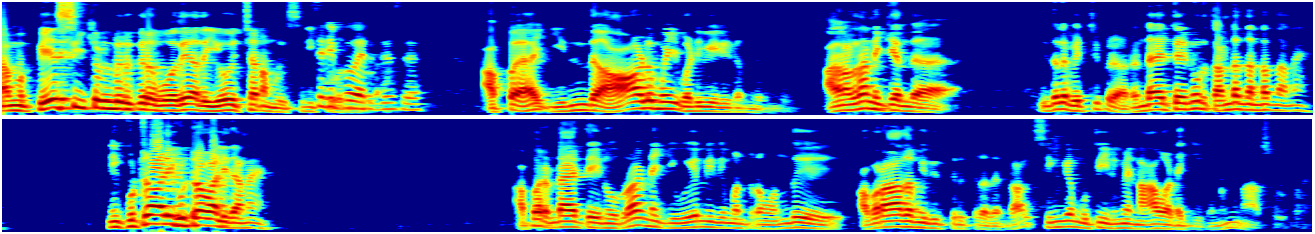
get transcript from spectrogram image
நம்ம பேசிக்கொண்டு இருக்கிற போதே அதை யோசிச்சா நம்மளுக்கு சிரிப்பு வருது. சார் அப்போ இந்த ஆளுமை வடிவேலிடம் இருந்தது. அதனால தான் இன்றைக்கி அந்த இதில் வெற்றி பெற ரெண்டாயிரத்தி ஐநூறு தண்டம் தண்டம் தானே? நீ குற்றவாளி குற்றவாளி தானே? அப்போ ரெண்டாயிரத்தி ஐநூறுரூவா இன்னைக்கு உயர்நீதிமன்றம் வந்து அபராதம் விதித்திருக்கிறது என்றால் சிங்கமுத்து இனிமேல் நாவ அடக்கிக்கணும்னு நான் சொல்கிறேன்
